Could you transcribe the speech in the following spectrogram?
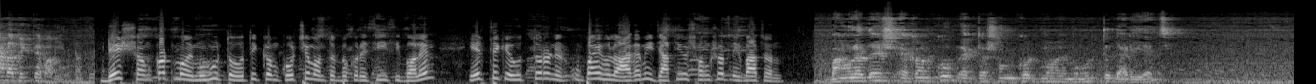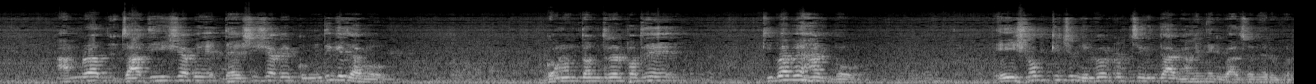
আমরা দেখতে পাবো। দেশ সংকটময় মুহূর্ত অতিক্রম করছে মন্তব্য করে সিইসি বলেন, এর থেকে উত্তরণের উপায় হলো আগামী জাতীয় সংসদ নির্বাচন। বাংলাদেশ এখন খুব একটা সংকটময় মুহূর্তে দাঁড়িয়ে আছে। আমরা জাতি হিসাবে, দেশ হিসাবে কোন দিকে যাব? গণতন্ত্রের পথে কীভাবে হাঁটব? এই সব কিছু নির্ভর করছে কিন্তু আগামী নির্বাচনের উপর।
